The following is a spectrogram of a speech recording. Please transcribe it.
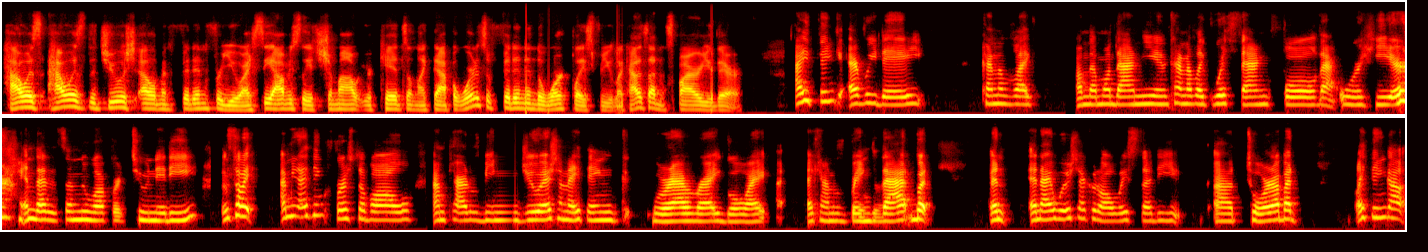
how is how is the Jewish element fit in for you? I see obviously it's Shema with your kids and like that, but where does it fit in in the workplace for you? Like how does that inspire you there? I think every day, kind of like on the Modeh Ani, and kind of like we're thankful that we're here and that it's a new opportunity. So I, I mean, I think first of all, I'm proud of being Jewish, and I think wherever I go, I I kind of bring that. But and and I wish I could always study uh, Torah, but I think I, uh,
